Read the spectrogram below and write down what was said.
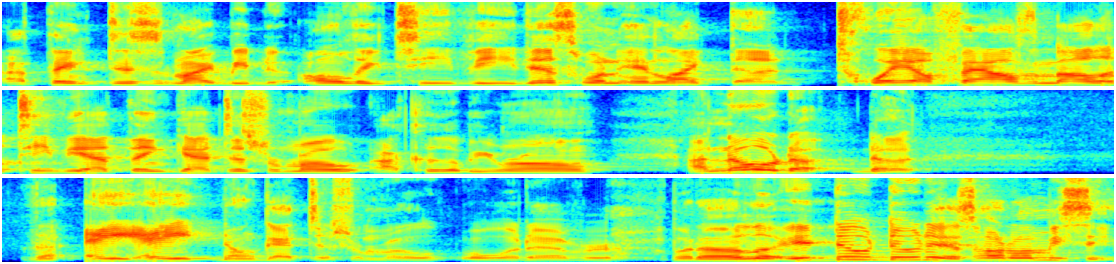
I think this might be the only TV. This one in like the twelve thousand dollar TV I think got this remote. I could be wrong. I know the the the A8 don't got this remote or whatever. But uh look, it do do this. Hold on, let me see.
